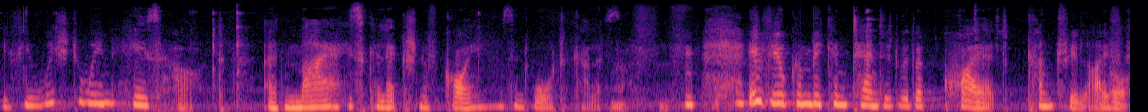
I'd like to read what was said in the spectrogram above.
If you wish to win his heart, admire his collection of coins and watercolors. if you can be contented with a quiet country life, Oh.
